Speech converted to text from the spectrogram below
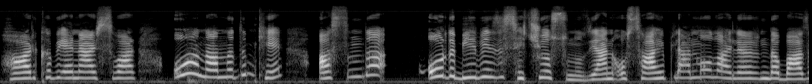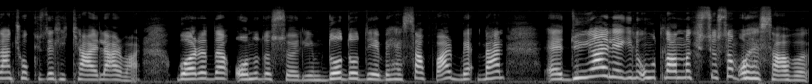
harika bir enerjisi var. O an anladım ki aslında orada birbirinizi seçiyorsunuz. Yani o sahiplenme olaylarında bazen çok güzel hikayeler var. Bu arada onu da söyleyeyim. Dodo diye bir hesap var. Be- Ben e, dünya ile ilgili umutlanmak istiyorsam o hesabı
